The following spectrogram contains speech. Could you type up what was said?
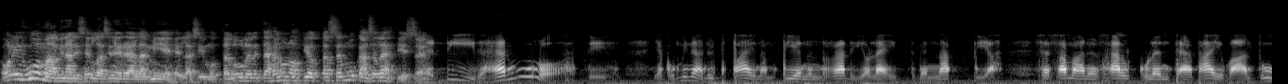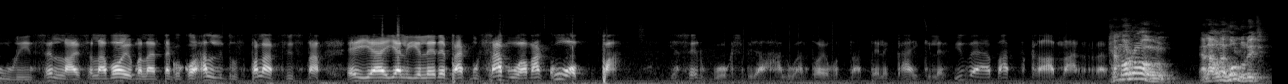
Olin huomaavinani sellaisen eräällä miehelläsi, mutta luulen, että hän unohti ottaa sen mukansa lähtiessään. Niin hän unohti. Ja kun minä nyt painan pienen radiolähettimen nappia, se samainen salkku lentää taivaan tuuliin sellaisella voimalla, että koko hallituspalatsista ei jää jäljelle enempää kuin savuava kuoppa. Ja sen vuoksi minä haluan toivottaa teille kaikille hyvää matkaa, Marras. Cameron! Älä ole hullu nyt!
